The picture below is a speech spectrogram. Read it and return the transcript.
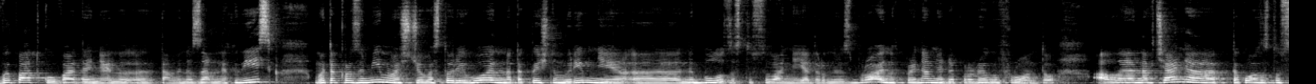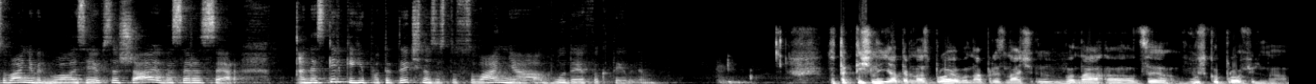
випадку введення е, там іноземних військ, ми так розуміємо, що в історії воєн на тактичному рівні е, не було застосування ядерної зброї, ну принаймні для прориву фронту. Але навчання такого застосування відбувалося і в США, і в СРСР. А наскільки гіпотетичне застосування буде ефективним? Ну, тактична ядерна зброя, вона признач... вона е, це вузькопрофільна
